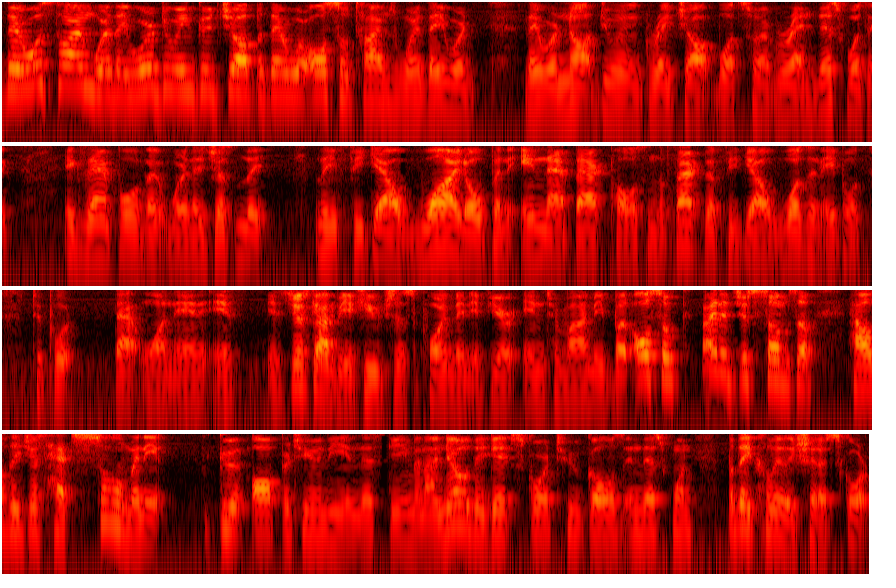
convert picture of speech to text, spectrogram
There was time where they were doing good job, but there were also times where they were they were not doing a great job whatsoever. And this was an example of it, where they just leave, Figal wide open in that back post, and the fact that Figal wasn't able to put that one in is is just got to be a huge disappointment if you're Inter Miami. But also kind of just sums up how they just had so many good opportunity in this game, and I know they did score two goals in this one, but they clearly should have scored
